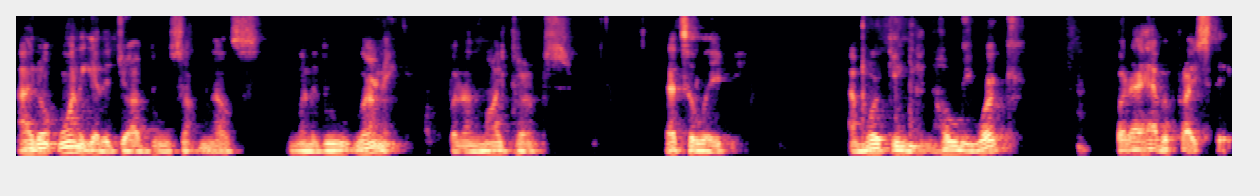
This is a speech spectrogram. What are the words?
I don't want to get a job doing something else. I'm going to do learning, but on my terms. That's a Levi. I'm working in holy work, but I have a price tag.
